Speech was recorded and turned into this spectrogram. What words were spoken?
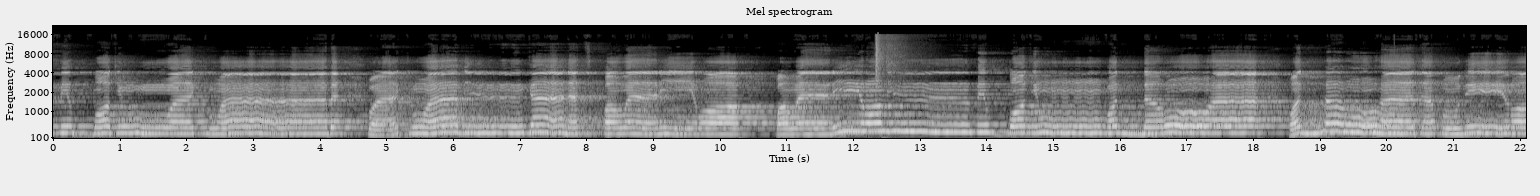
فضة وأكواب وأكواب كانت قواريرا قوارير من فضة قدروها. قدروها تقديرا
